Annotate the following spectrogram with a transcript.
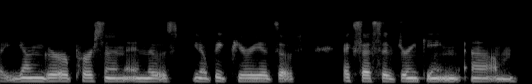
a younger person in those, you know, big periods of excessive drinking um,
